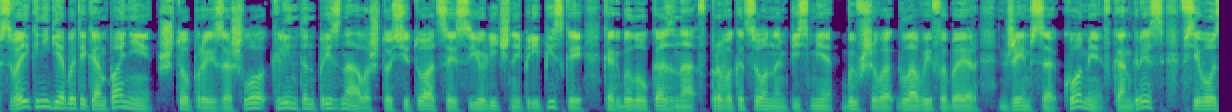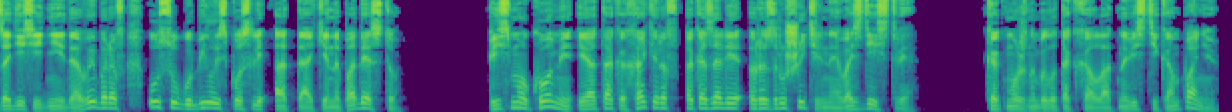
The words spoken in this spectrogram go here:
В своей книге об этой кампании «Что произошло» Клинтон признала, что ситуация с ее личной перепиской, как было указано в провокационном письме бывшего главы ФБР Джеймса Коми в Конгресс всего за 10 дней до выборов, усугубилась после атаки на Подесту. Письмо Коми и атака хакеров оказали разрушительное воздействие. Как можно было так халатно вести кампанию?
